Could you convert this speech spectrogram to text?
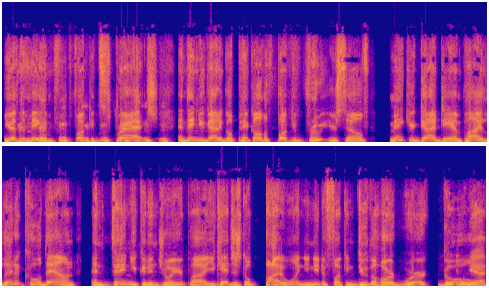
You have to make them from fucking scratch. And then you got to go pick all the fucking fruit yourself, make your goddamn pie, let it cool down, and then you can enjoy your pie. You can't just go buy one. You need to fucking do the hard work. Go. Yeah.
